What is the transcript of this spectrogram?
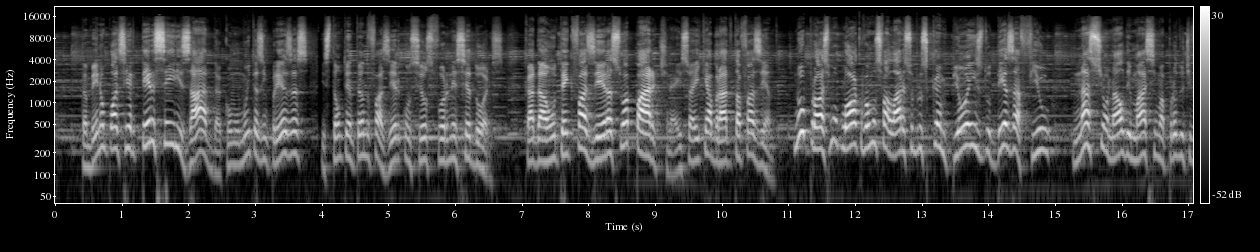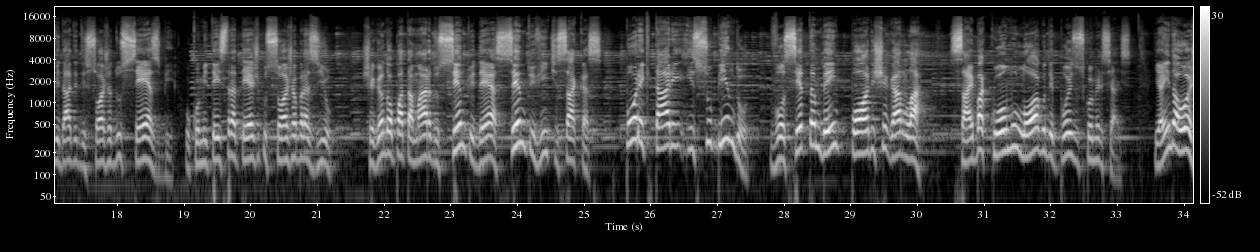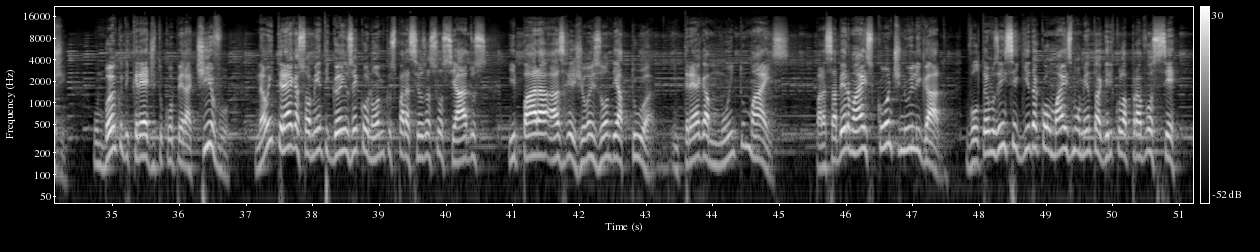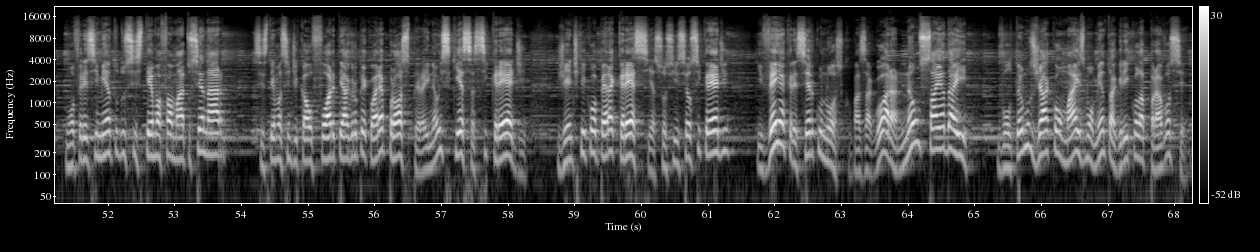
Também não pode ser terceirizada, como muitas empresas estão tentando fazer com seus fornecedores. Cada um tem que fazer a sua parte, né? Isso aí que a Brado está fazendo. No próximo bloco, vamos falar sobre os campeões do desafio nacional de máxima produtividade de soja do SESB, o Comitê Estratégico Soja Brasil, chegando ao patamar dos 110, 120 sacas por hectare e subindo. Você também pode chegar lá. Saiba como logo depois dos comerciais. E ainda hoje, um banco de crédito cooperativo não entrega somente ganhos econômicos para seus associados e para as regiões onde atua, entrega muito mais. Para saber mais, continue ligado. Voltamos em seguida com mais momento agrícola para você. Um oferecimento do Sistema Famato Senar, Sistema Sindical Forte e Agropecuária Próspera. E não esqueça, Sicredi Gente que coopera cresce. Associe-se ao Cicred e venha crescer conosco. Mas agora não saia daí. Voltamos já com mais momento agrícola para você.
